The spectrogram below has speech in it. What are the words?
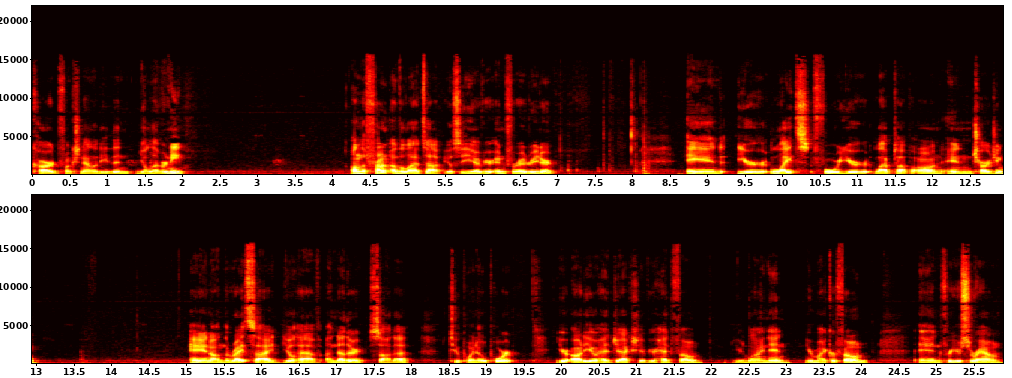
card functionality than you'll ever need. On the front of the laptop, you'll see you have your infrared reader and your lights for your laptop on and charging. And on the right side, you'll have another SATA 2.0 port, your audio head jacks, you have your headphone, your line in, your microphone, and for your surround.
